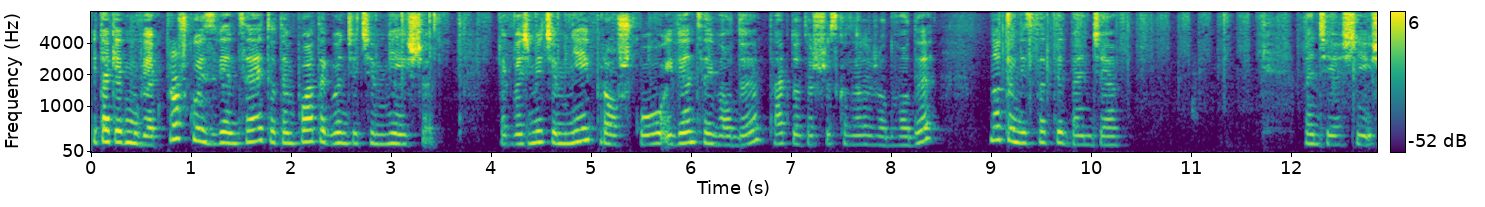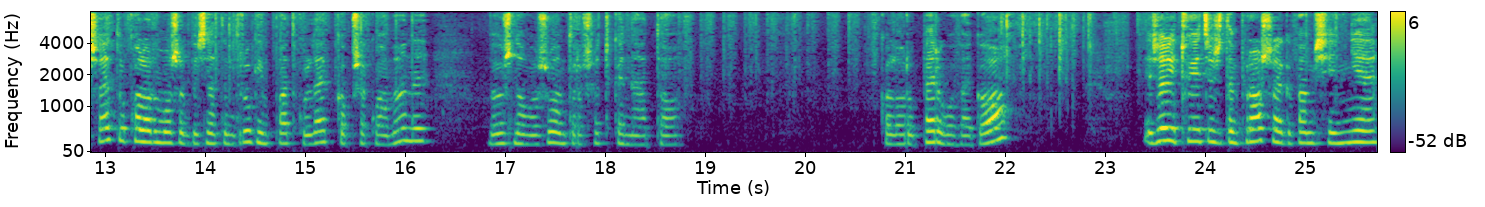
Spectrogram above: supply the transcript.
I tak jak mówię, jak proszku jest więcej, to ten płatek będzie ciemniejszy. Jak weźmiecie mniej proszku i więcej wody, tak, to też wszystko zależy od wody, no to niestety będzie, będzie jaśniejsze. Tu kolor może być na tym drugim płatku lekko przekłamany, bo już nałożyłam troszeczkę na to koloru perłowego. Jeżeli czujecie, że ten proszek Wam się nie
